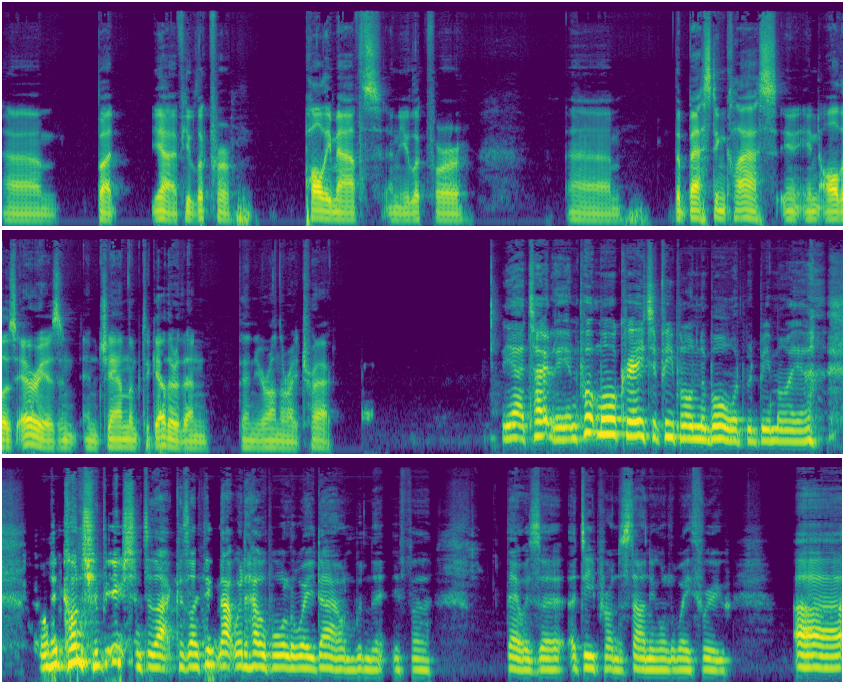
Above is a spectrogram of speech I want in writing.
um, but yeah if you look for polymaths and you look for um, the best in class in, in all those areas and, and jam them together, then then you're on the right track. Yeah, totally. And put more creative people on the board would be my uh, my contribution to that because I think that would help all the way down, wouldn't it? If uh, there was a, a, deeper understanding all the way through. Uh,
